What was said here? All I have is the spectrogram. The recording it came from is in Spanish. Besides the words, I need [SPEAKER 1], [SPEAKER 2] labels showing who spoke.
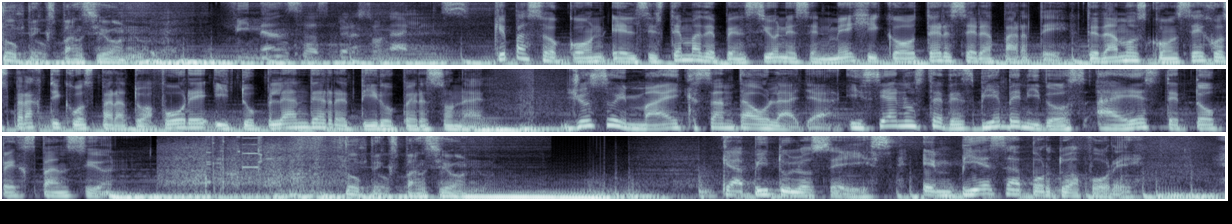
[SPEAKER 1] Top Expansión.
[SPEAKER 2] Finanzas personales.
[SPEAKER 3] ¿Qué pasó con el sistema de pensiones en México? Tercera parte. Te damos consejos prácticos para tu Afore y tu plan de retiro personal. Yo soy Mike Santaolalla y sean ustedes bienvenidos a este Top Expansión.
[SPEAKER 1] Top Expansión.
[SPEAKER 2] Capítulo 6. Empieza por tu Afore.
